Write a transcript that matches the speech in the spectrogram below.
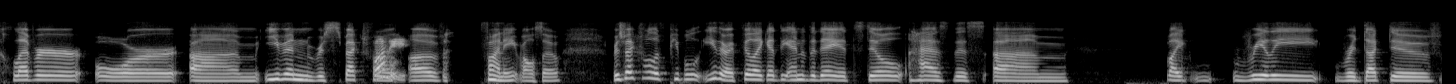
clever or um, even respectful Funny. of funny. Also, respectful of people either. I feel like at the end of the day, it still has this um, like really reductive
